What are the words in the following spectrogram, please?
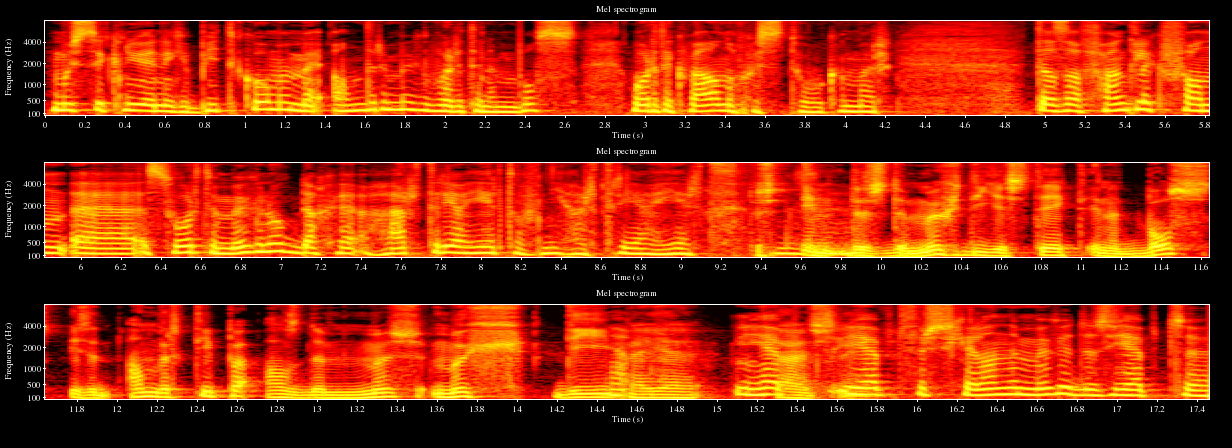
Moest ik nu in een gebied komen met andere muggen, bijvoorbeeld in een bos, word ik wel nog gestoken. Maar dat is afhankelijk van eh, soorten muggen ook, dat je hard reageert of niet hard reageert. Dus, Dus, in, eh, dus de mug die je steekt in het bos is een ander type als de mus- mug die Ja. bij je je, thuis hebt, je hebt verschillende muggen. Dus je hebt eh,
